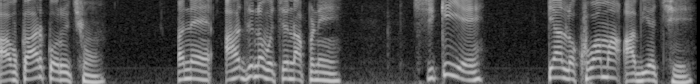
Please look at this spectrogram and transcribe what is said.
આવકાર કરું છું અને આજનું વચન આપણે શીખીએ ત્યાં લખવામાં આવ્યા છે,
